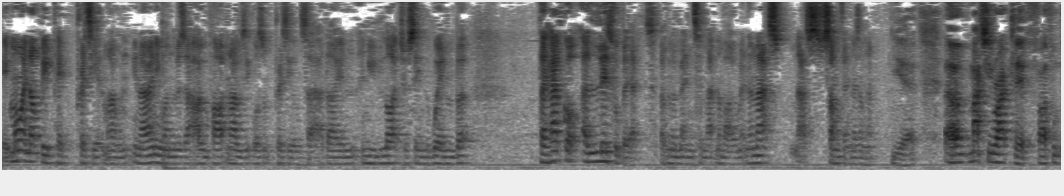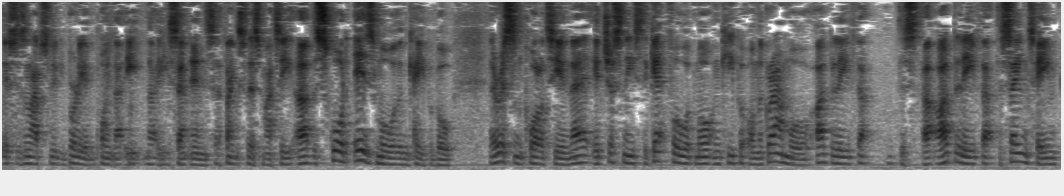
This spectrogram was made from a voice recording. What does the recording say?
It might not be pretty at the moment. You know, anyone that was at home park knows it wasn't pretty on Saturday, and, and you'd like to have seen the win, but they have got a little bit of momentum at the moment, and that's that's something, isn't it? Yeah, um, Matty Ratcliffe. I thought this was an absolutely brilliant point that he that he sent in. So thanks for this, Matty. Uh, the squad is more than capable. There is some quality in there. It just needs to get forward more and keep it on the ground more. I believe that this, uh, I believe that the same team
